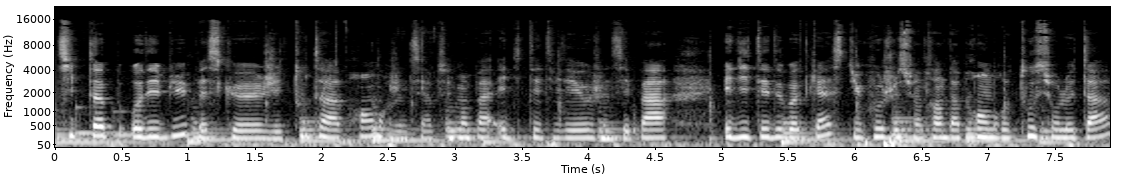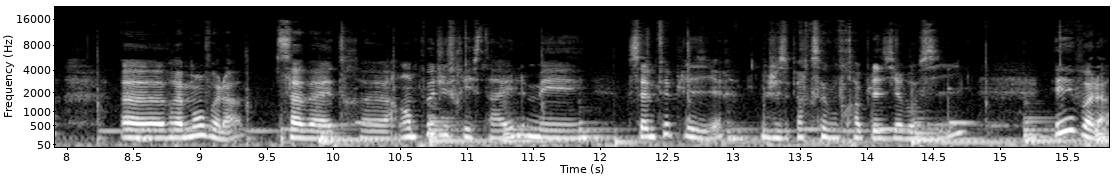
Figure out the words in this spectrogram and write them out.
tip top au début parce que j'ai tout à apprendre. Je ne sais absolument pas éditer de vidéos, je ne sais pas éditer de podcast. Du coup, je suis en train d'apprendre tout sur le tas. vraiment, voilà, ça va être un peu du freestyle, mais ça me fait plaisir. J'espère que ça vous fera plaisir aussi. Et voilà.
